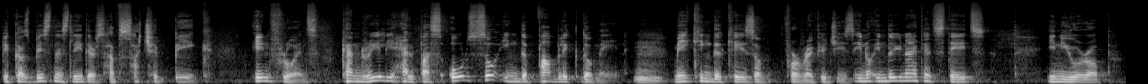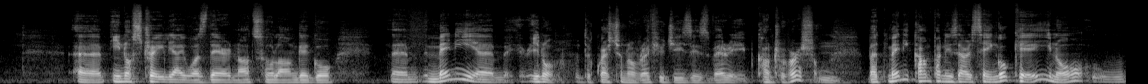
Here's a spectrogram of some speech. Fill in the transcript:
because business leaders have such a big influence, can really help us also in the public domain, making the case of, for refugees. You know, in the United States, in Europe, uh, in Australia, I was there not so long ago. Um, many, um, you know, the question of refugees is very controversial, but many companies are saying, okay, you know,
